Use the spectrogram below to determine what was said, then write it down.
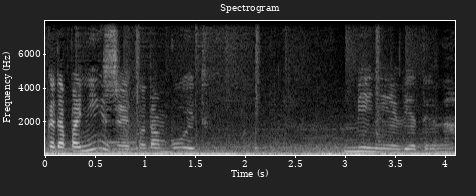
когда пониже, то там будет менее ветрено.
